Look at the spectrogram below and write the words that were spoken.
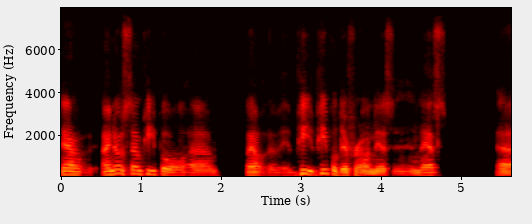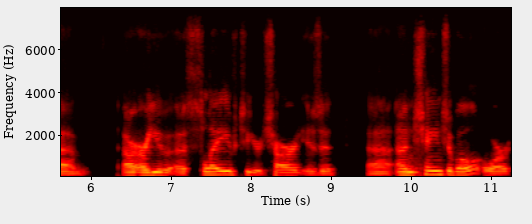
Now, I know some people, um, well, pe- people differ on this, and that's um, are, are you a slave to your chart? Is it uh, unchangeable? Or,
